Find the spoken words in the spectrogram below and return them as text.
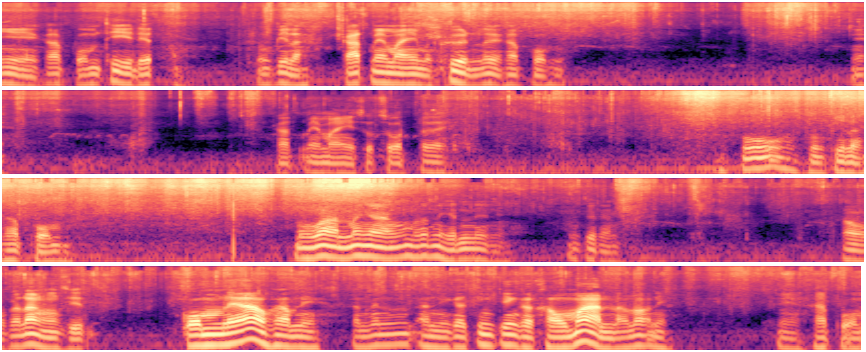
นี่ครับ ผมที่เด็ดตรงที่ละกัดใหม่ๆเหมือนขึ้นเลยครับ ผมนี่กัดใหม่ๆสดๆเลยโอ้ตรงที่ละครับ ผมเมื่อวานมะยางมันเห็นเลยนี่นี่คือกัน เขากำลังสิกลมแล้วครับนี่อันนั้นอันนี้ก็จริงๆกับเขาม่านแล้วเนาะนี่นี่ครับผม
